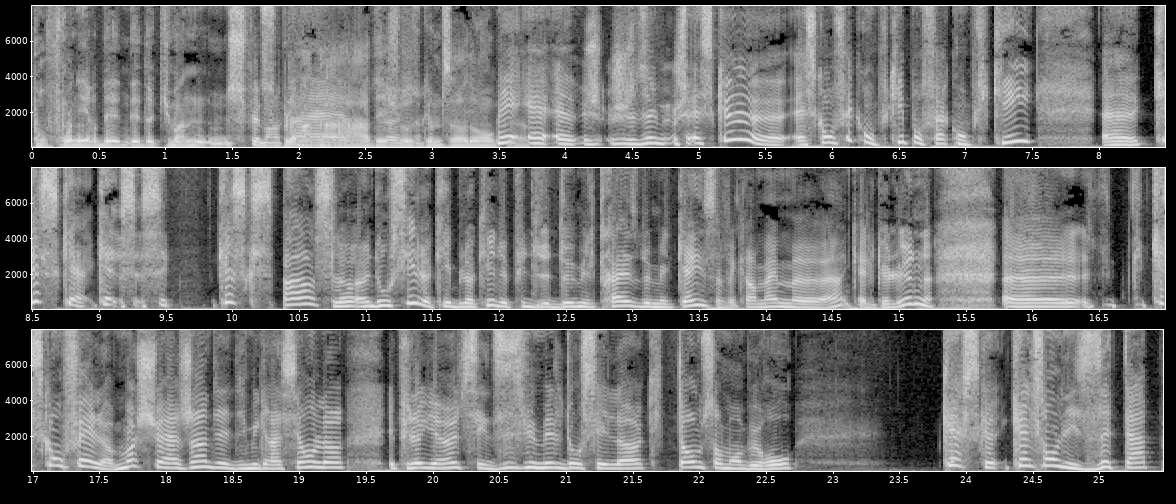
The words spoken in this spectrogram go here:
pour fournir des, des documents supplémentaires, des ça, choses ça. comme ça. Donc, Mais euh, euh, euh, je, est-ce que euh, est-ce qu'on fait compliqué pour faire compliqué? Euh, Qu'est-ce qui a- qu'est- c'est- c'est- Qu'est-ce qui se passe là? Un dossier qui est bloqué depuis 2013-2015, ça fait quand même euh, hein, quelques lunes. Euh, Qu'est-ce qu'on fait là? Moi, je suis agent d'immigration là, et puis là, il y a un de ces 18 000 dossiers là qui tombe sur mon bureau. Qu'est-ce que, quelles sont les étapes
